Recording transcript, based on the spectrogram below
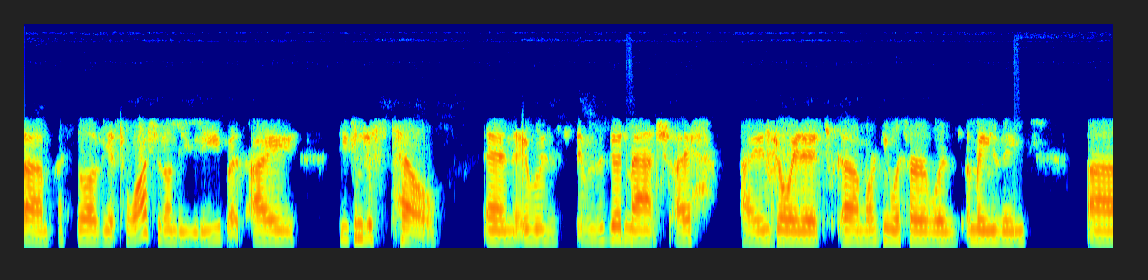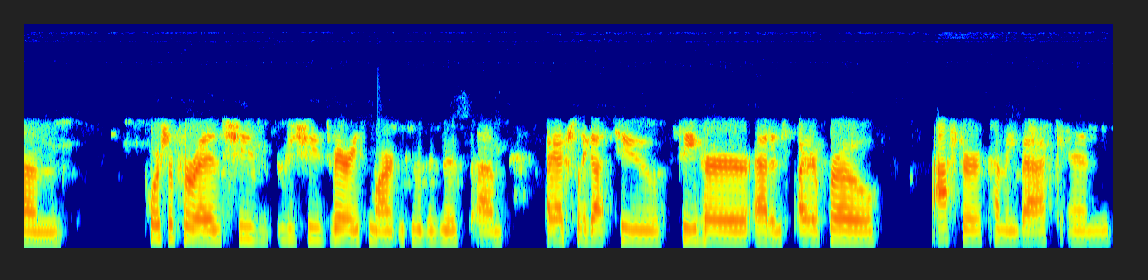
Um, I still have yet to watch it on DVD, but I you can just tell, and it was it was a good match. I I enjoyed it. Um, working with her was amazing. Um, Portia Perez, she's she's very smart into the business. Um, I actually got to see her at Inspire Pro after coming back, and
